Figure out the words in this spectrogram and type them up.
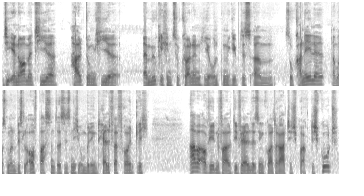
die enorme Tierhaltung hier ermöglichen zu können. Hier unten gibt es ähm, so Kanäle, da muss man ein bisschen aufpassen. Das ist nicht unbedingt helferfreundlich. Aber auf jeden Fall, die Felder sind quadratisch praktisch gut.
